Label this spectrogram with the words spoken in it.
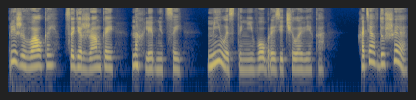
приживалкой, содержанкой, нахлебницей, милостыней в образе человека. Хотя в душе,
